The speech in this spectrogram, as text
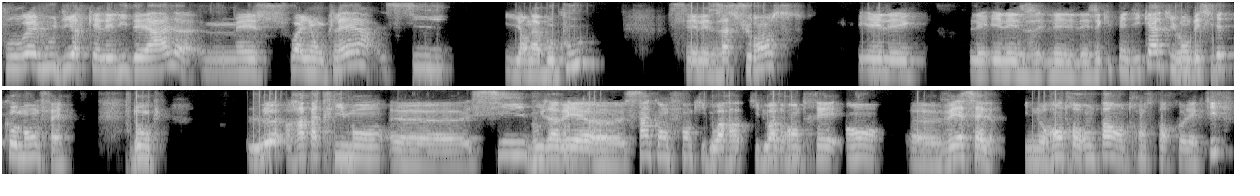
pourrais vous dire quel est l'idéal, mais soyons clairs, s'il y en a beaucoup, c'est les assurances et les, les, les, les, équipes médicales qui vont décider de comment on fait. Donc, le rapatriement, euh, si vous avez euh, cinq enfants qui doivent, rentrer en euh, VSL, ils ne rentreront pas en transport collectif,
